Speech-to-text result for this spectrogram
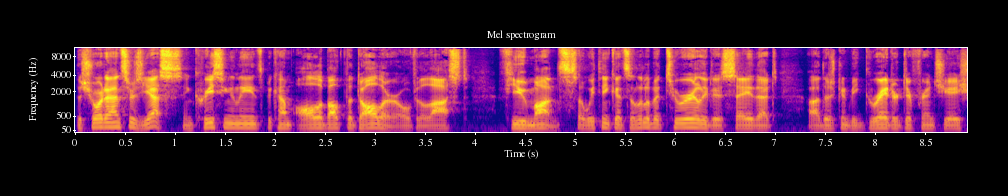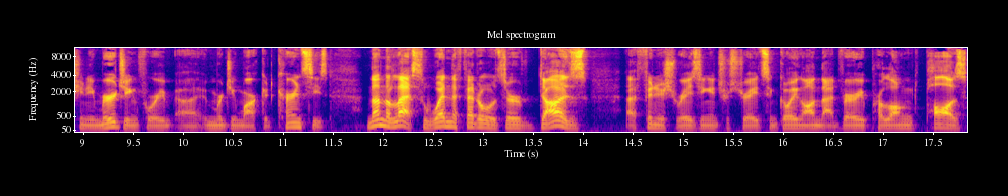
The short answer is yes. Increasingly, it's become all about the dollar over the last few months. So we think it's a little bit too early to say that uh, there's going to be greater differentiation emerging for uh, emerging market currencies. Nonetheless, when the Federal Reserve does uh, finish raising interest rates and going on that very prolonged pause,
